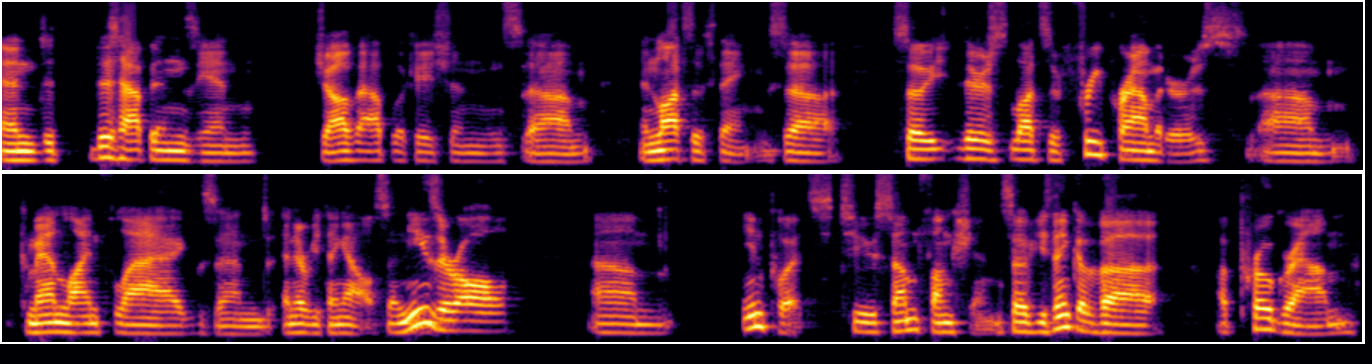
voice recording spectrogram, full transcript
and this happens in Java applications um, and lots of things. Uh, so there's lots of free parameters, um, command line flags, and and everything else. And these are all um, inputs to some function. So if you think of a, a program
